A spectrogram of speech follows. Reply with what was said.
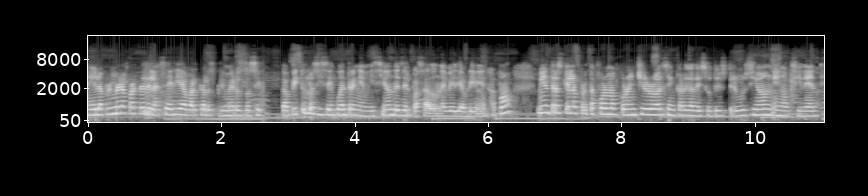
Eh, la primera parte de la serie abarca los primeros 12 capítulos y se encuentra en emisión desde el pasado 9 de abril en Japón, mientras que la plataforma Crunchyroll se encarga de su distribución en Occidente.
